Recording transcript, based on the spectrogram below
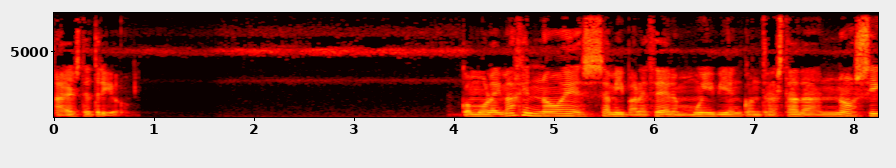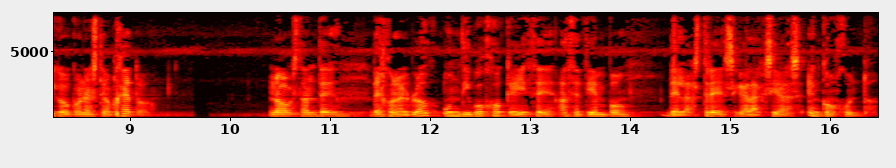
a este trío. Como la imagen no es, a mi parecer, muy bien contrastada, no sigo con este objeto. No obstante, dejo en el blog un dibujo que hice hace tiempo de las tres galaxias en conjunto.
